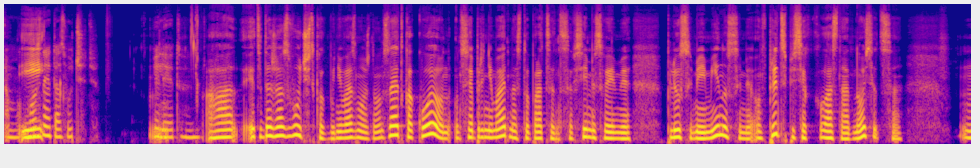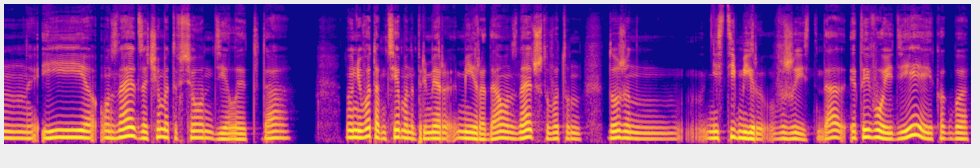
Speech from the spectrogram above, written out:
А и... Можно это озвучить? Или это... А это даже озвучить как бы невозможно. Он знает, какой он, он себя принимает на 100% со всеми своими плюсами и минусами. Он, в принципе, всех классно относится. И он знает, зачем это все он делает, да. Ну, у него там тема, например, мира, да, он знает, что вот он должен нести мир в жизнь, да, это его идея, и как бы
